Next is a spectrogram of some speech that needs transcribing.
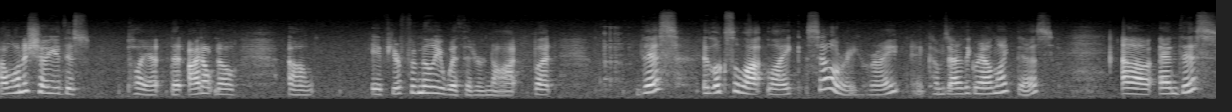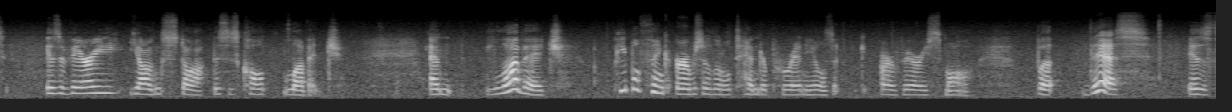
I want to show you this plant that I don't know uh, if you're familiar with it or not, but this, it looks a lot like celery, right? It comes out of the ground like this. Uh, and this is a very young stalk. This is called lovage. And lovage, people think herbs are little tender perennials that are very small. But this is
